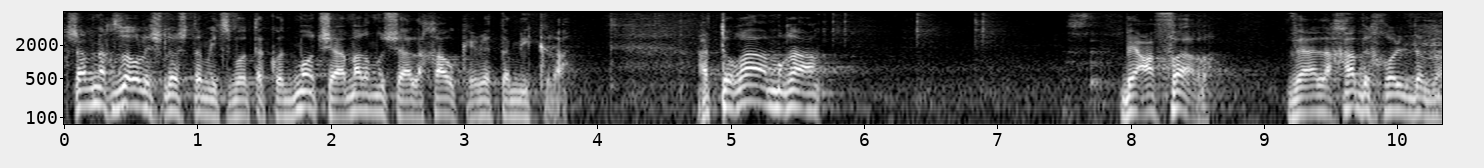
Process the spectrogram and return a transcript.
עכשיו נחזור לשלושת המצוות הקודמות שאמרנו שההלכה עוקרת המקרא. התורה אמרה בעפר והלכה בכל דבר.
